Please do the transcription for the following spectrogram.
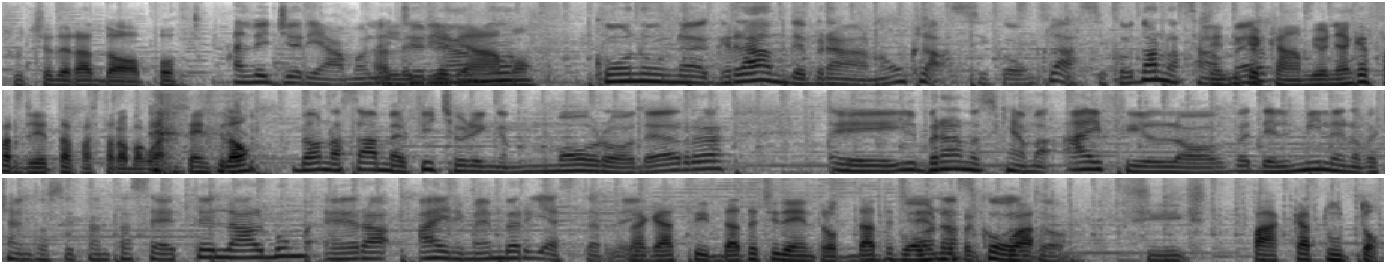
succederà dopo. Alleggeriamo, Alleggeriamo. alleggeriamo con un grande brano, un classico, un classico, Donna Senti che Summer. cambio, neanche Fargetta fa sta roba qua, sentilo. Donna Summer featuring Moroder. E il brano si chiama I Feel Love del 1977. L'album era I Remember Yesterday. Ragazzi, dateci dentro, dateci Buon dentro perché qua ascolto. si spacca tutto.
